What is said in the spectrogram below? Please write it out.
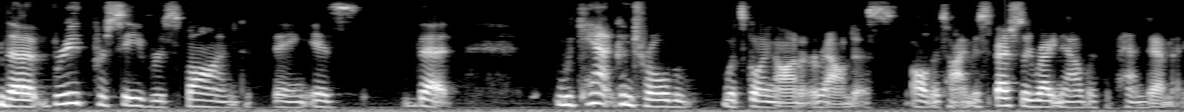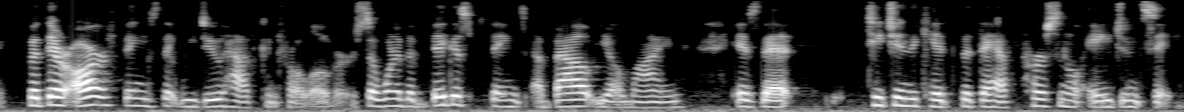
the breathe, perceive, respond thing is that we can't control the, what's going on around us all the time, especially right now with the pandemic. But there are things that we do have control over. So one of the biggest things about Yo Mind is that teaching the kids that they have personal agency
